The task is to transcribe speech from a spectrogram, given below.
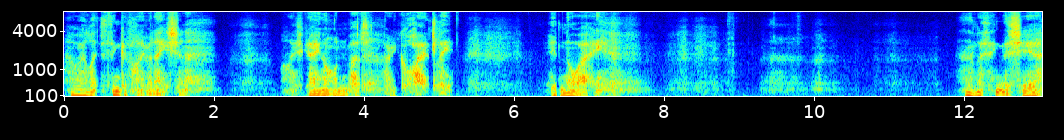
how I like to think of hibernation. Life going on, but very quietly, hidden away. And I think this year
